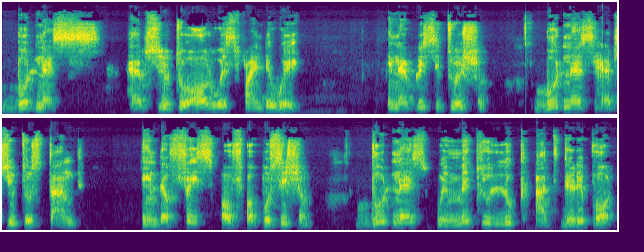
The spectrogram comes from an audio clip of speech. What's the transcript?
Boldness helps you to always find a way in every situation. Boldness helps you to stand in the face of opposition. Boldness will make you look at the report,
